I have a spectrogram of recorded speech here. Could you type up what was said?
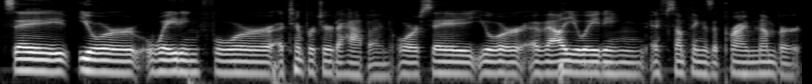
Say you're waiting for a temperature to happen, or say you're evaluating if something is a prime number,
